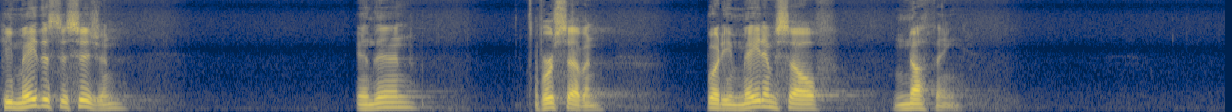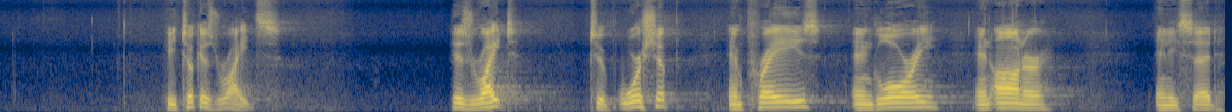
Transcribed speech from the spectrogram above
He made this decision. And then, verse 7 but he made himself nothing. He took his rights, his right to worship and praise and glory and honor, and he said,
